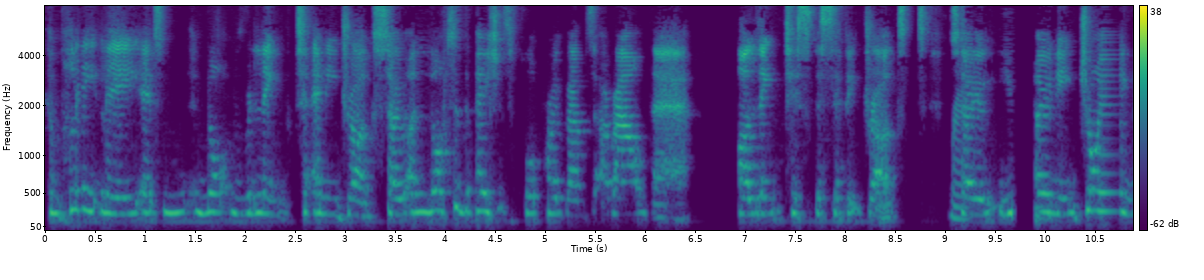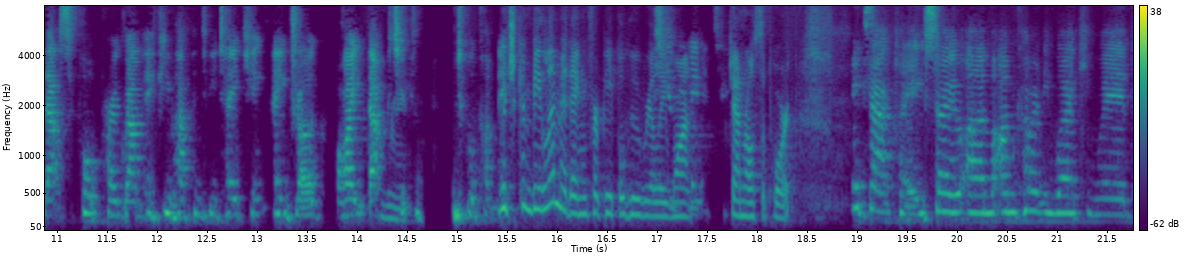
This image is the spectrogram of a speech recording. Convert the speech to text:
completely it's not linked to any drugs. So, a lot of the patient support programs that are out there are linked to specific drugs. Right. So, you only join that support program if you happen to be taking a drug by that particular company. Which can be limiting for people who really want general support. Exactly. So um, I'm currently working with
